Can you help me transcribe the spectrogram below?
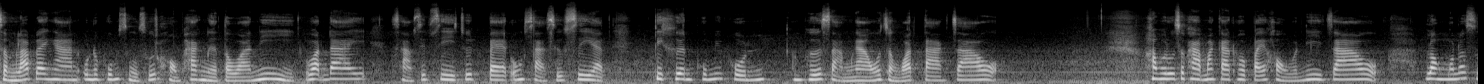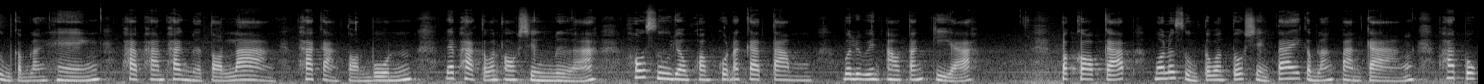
สำหรับรายงานอุณหภูมิสูงสุดของภาคเหนือตะวันนี่ วัดได้ 34.8 องศาเซลเซียสที่เขื่อนภูมิพลอำเภอสามเงา จังหวัดตากเจ้าเฮามาดูสภาพอากาศทั่วไปของวันนี้เจ้าลองมรสุมกำลังแห้งพาผ่านภาคเหนือตอนล่าง ภาคกลางตอนบน และภาคตะวันออกเฉียงเหนือ เข้าสู่ยอมความกดอากาศต่ำบริเวณอ่าวตังเกีย ประกอบกับมรสุมตะวันตกเฉียงใต้กำลังปานกลาง พาดปก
